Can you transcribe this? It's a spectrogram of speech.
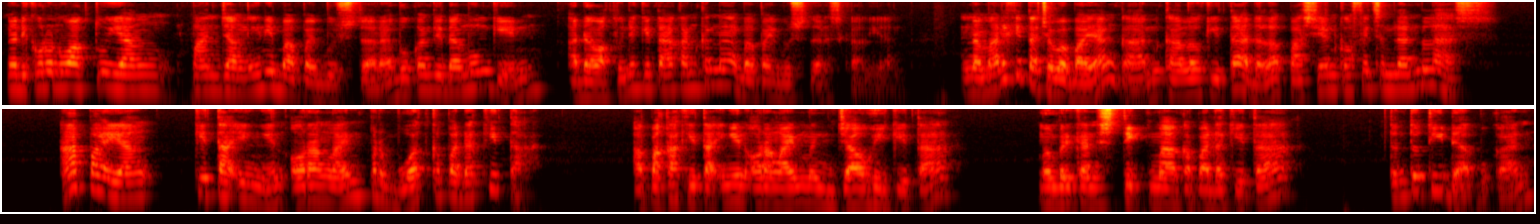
Nah, di kurun waktu yang panjang ini Bapak Ibu Saudara, bukan tidak mungkin ada waktunya kita akan kena Bapak Ibu Saudara sekalian. Nah, mari kita coba bayangkan kalau kita adalah pasien COVID-19. Apa yang kita ingin orang lain perbuat kepada kita? Apakah kita ingin orang lain menjauhi kita, memberikan stigma kepada kita? Tentu tidak, bukan?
